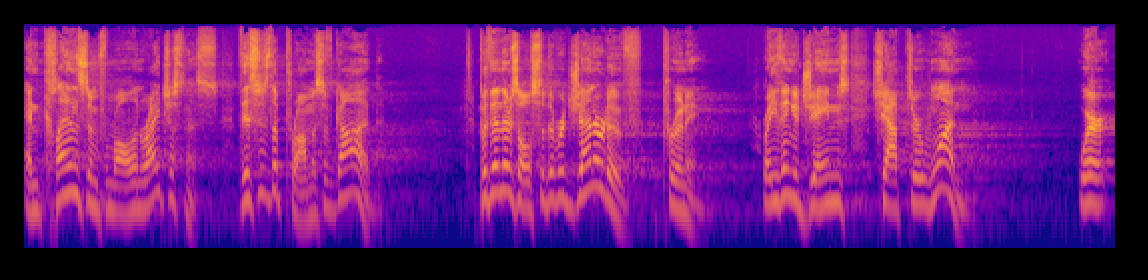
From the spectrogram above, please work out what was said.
and cleanse them from all unrighteousness. This is the promise of God. But then there's also the regenerative pruning, right? You think of James chapter 1, where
